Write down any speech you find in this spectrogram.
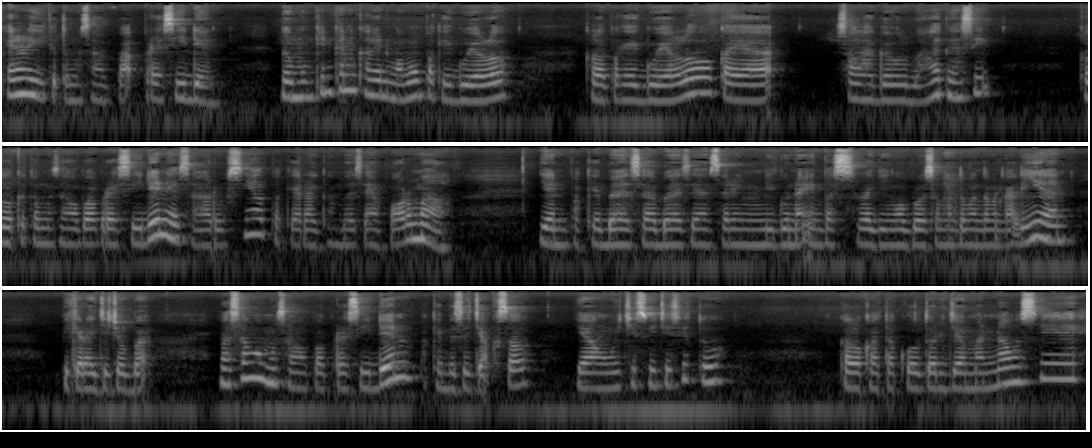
kalian lagi ketemu sama Pak Presiden, gak mungkin kan kalian ngomong pakai gue lo. Kalau pakai gue lo kayak salah gaul banget gak sih? Kalau ketemu sama pak presiden ya seharusnya pakai ragam bahasa yang formal. Jangan pakai bahasa-bahasa yang sering digunain pas lagi ngobrol sama teman-teman kalian. Pikir aja coba. Masa ngomong sama pak presiden pakai bahasa jaksel? Yang which is which is itu. Kalau kata kultur zaman now sih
